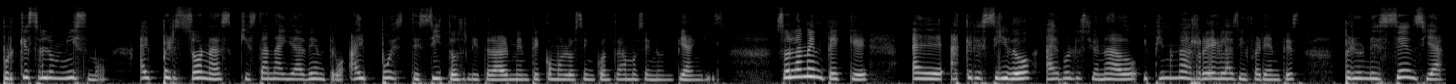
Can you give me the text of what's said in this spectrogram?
porque es lo mismo. Hay personas que están ahí adentro, hay puestecitos literalmente como los encontramos en un tianguis. Solamente que eh, ha crecido, ha evolucionado y tiene unas reglas diferentes, pero en esencia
